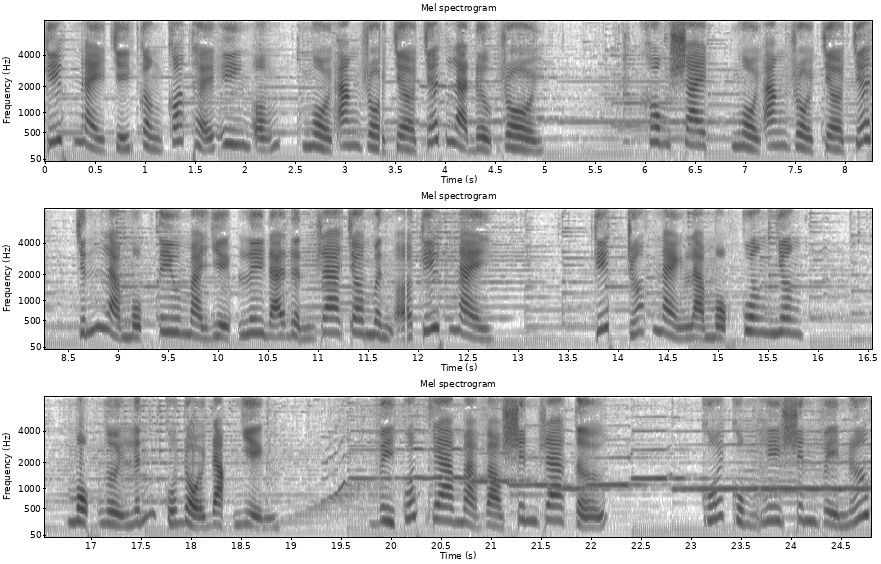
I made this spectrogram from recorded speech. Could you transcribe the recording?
kiếp này chỉ cần có thể yên ổn, ngồi ăn rồi chờ chết là được rồi. Không sai, ngồi ăn rồi chờ chết, chính là mục tiêu mà Diệp Ly đã định ra cho mình ở kiếp này. Kiếp trước nàng là một quân nhân. Một người lính của đội đặc nhiệm Vì quốc gia mà vào sinh ra tử Cuối cùng hy sinh vì nước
